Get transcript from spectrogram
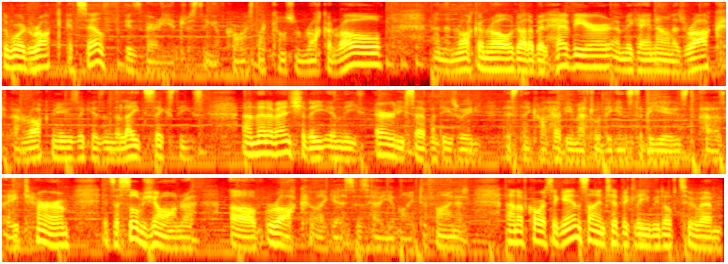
The word rock itself is very interesting, of course. That comes from rock and roll, and then rock and roll got a bit heavier and became known as rock, and rock music is in the late 60s. And then eventually, in the early 70s, really, this thing called heavy metal begins to be used as a term. It's a subgenre of rock, I guess, is how you might define it. And of course, again, scientifically, we love to um,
